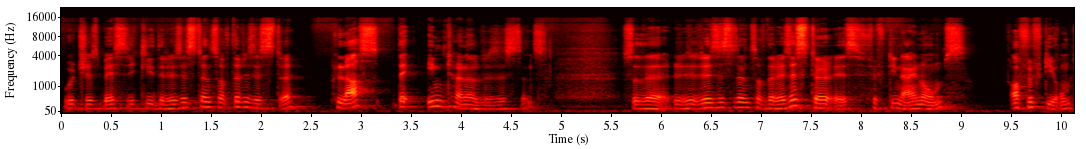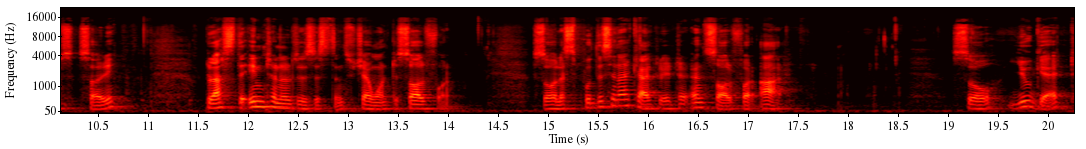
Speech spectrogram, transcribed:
which is basically the resistance of the resistor plus the internal resistance. So the resistance of the resistor is 59 ohms or 50 ohms sorry plus the internal resistance which I want to solve for so let's put this in our calculator and solve for R. So you get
